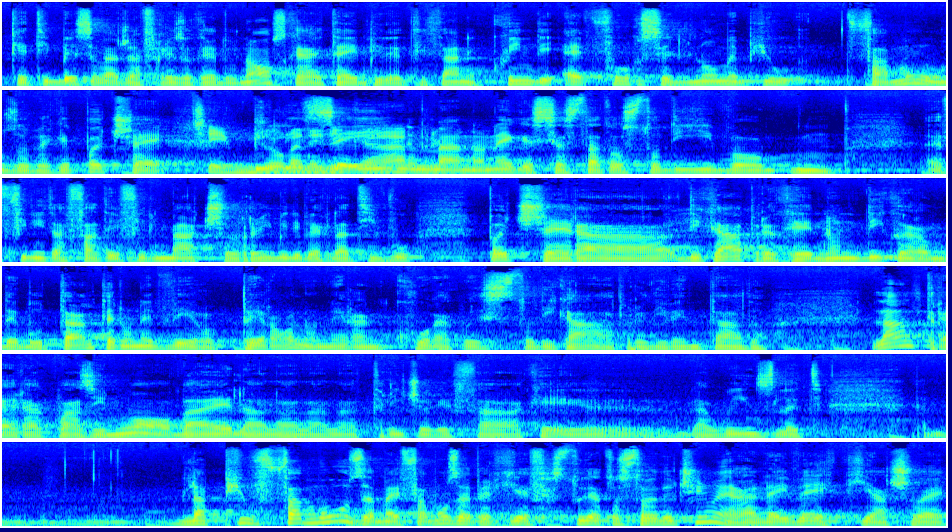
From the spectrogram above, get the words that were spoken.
che Tibes aveva già preso credo un Oscar ai tempi del Titanic, quindi è forse il nome più famoso perché poi c'è sì, Billy Zane, ma non è che sia stato sto divo, mm, finito a fare dei filmacci orribili per la tv, poi c'era DiCaprio che non dico era un debuttante, non è vero, però non era ancora questo DiCaprio, diventato. L'altra era quasi nuova, eh, la, la, la, l'attrice che fa, che, la Winslet, la più famosa, ma è famosa perché ha studiato storia del cinema, era lei vecchia, cioè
